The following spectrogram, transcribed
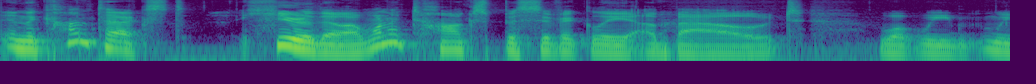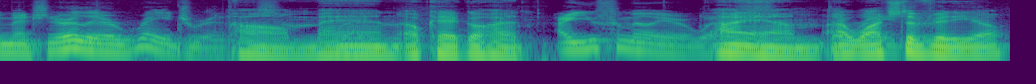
In the context here, though, I want to talk specifically about what we we mentioned earlier, rage rooms. Oh man. Okay, go ahead. Are you familiar with? I am. the I watched the rage video.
